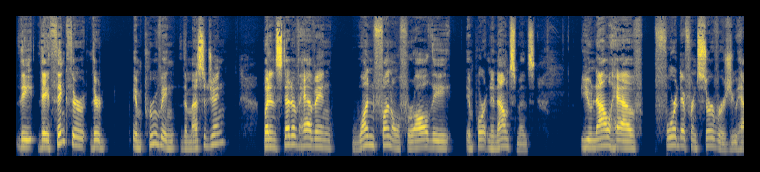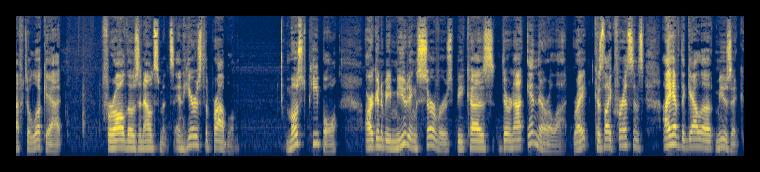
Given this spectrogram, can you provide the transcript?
the they think they're they're improving the messaging, but instead of having one funnel for all the important announcements, you now have four different servers you have to look at for all those announcements. And here's the problem. Most people are going to be muting servers because they're not in there a lot, right? Because, like for instance, I have the Gala Music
